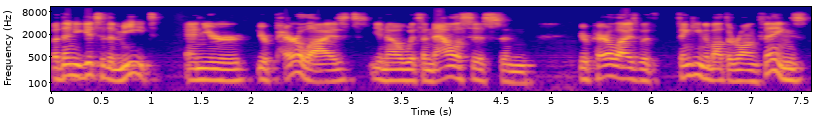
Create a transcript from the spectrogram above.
but then you get to the meet and you're you're paralyzed, you know, with analysis and you're paralyzed with thinking about the wrong things,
